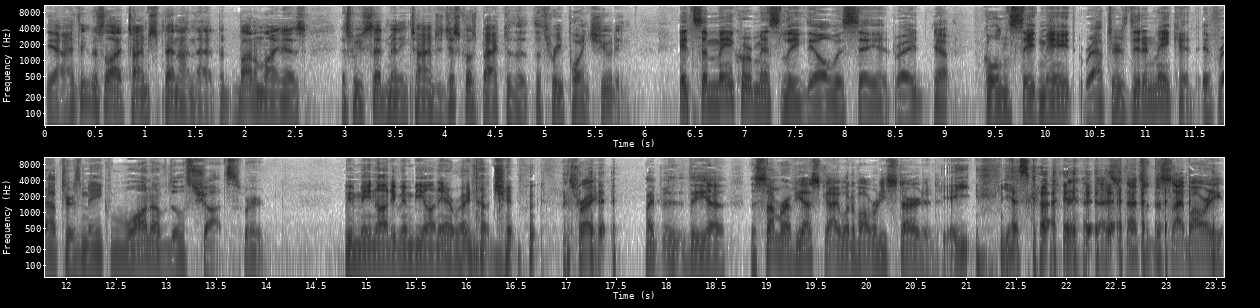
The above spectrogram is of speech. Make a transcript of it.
Yeah, I think there's a lot of time spent on that. But bottom line is, as we've said many times, it just goes back to the, the three point shooting. It's a make or miss league. They always say it, right? Yeah. Golden State made, Raptors didn't make it. If Raptors make one of those shots, where we may not even be on air right now, Jim. That's right. The uh, the summer of yes guy would have already started. Yeah, yes, guy. That's that's what this I've already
